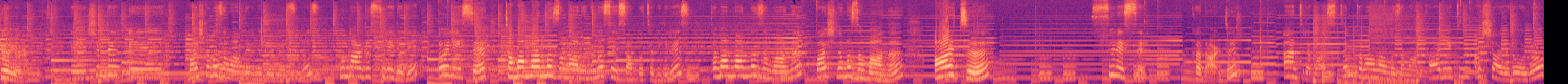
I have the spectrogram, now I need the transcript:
görüyorum. E, şimdi başlama zamanlarını görüyorsunuz. Bunlar da süreleri. Öyleyse tamamlanma zamanını nasıl hesaplatabiliriz? Tamamlanma zamanı başlama zamanı artı süresi kadardır. Enter'a bastım. Tamamlanma zamanı faaliyetimin aşağıya doğru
